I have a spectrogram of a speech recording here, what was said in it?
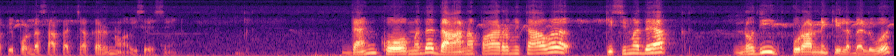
අපි පොඩ්ඩක් සාකච්ඡා කරනවා විශේෂයෙන්. දැන් කොහමද දාන පාරමිතාව කිසිම දෙයක් නොදී පුරන්නේ කියලා බැලුවොත්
